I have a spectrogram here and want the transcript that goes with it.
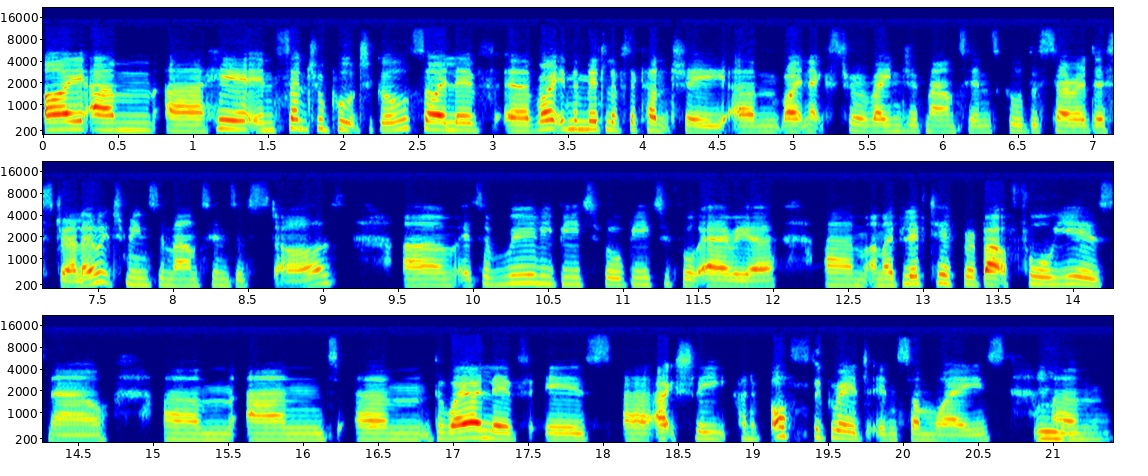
I am uh, here in central Portugal, so I live uh, right in the middle of the country, um, right next to a range of mountains called the Serra da Estrela, which means the Mountains of Stars. Um, it's a really beautiful, beautiful area, um, and I've lived here for about four years now. Um, and um, the way I live is uh, actually kind of off the grid in some ways. Mm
